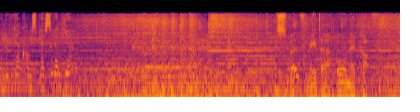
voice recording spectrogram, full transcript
Wenn du wiederkommst, bleibst du denn hier? Zwölf Meter ohne Kopf.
